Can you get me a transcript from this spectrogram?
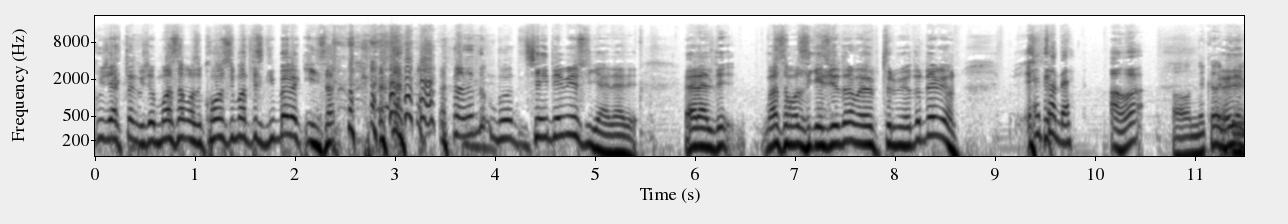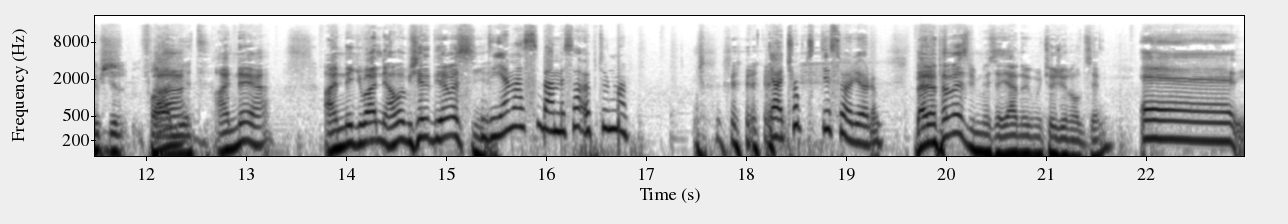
Kucaktan kucak masa masa konsumatris gibi bebek insan. Anladın mı? Bu şey demiyorsun yani hani. Herhalde masa masa geziyordur ama öptürmüyordur demiyorsun. e tabi. Ama Aa, ne kadar garip bir faaliyet. Ha, anne ya. Anne gibi anne ama bir şey de diyemezsin yani. Diyemezsin ben mesela öptürmem. ya çok ciddi söylüyorum. Ben öpemez miyim mesela yarın öbür gün çocuğun oldu senin? Ee,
